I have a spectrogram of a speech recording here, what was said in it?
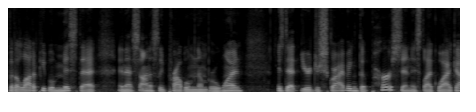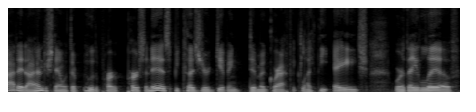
but a lot of people miss that. And that's honestly problem number one is that you're describing the person. It's like, well, I got it. I understand what the, who the per- person is because you're giving demographic, like the age, where they live,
